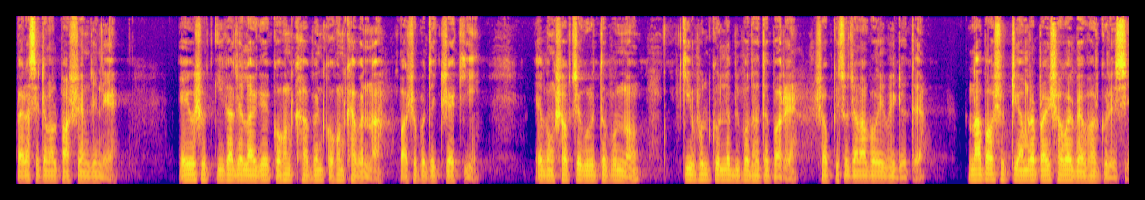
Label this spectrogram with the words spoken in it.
প্যারাসিটামল পাঁচশো এমজি নিয়ে। এই ওষুধ কী কাজে লাগে, কখন খাবেন কখন খাবেন না, পার্শ্ব প্রতিক্রিয়া কী, এবং সবচেয়ে গুরুত্বপূর্ণ, কি ভুল করলে বিপদ হতে পারে সব কিছু জানাব এই ভিডিওতে। নাপা ওষুধটি আমরা প্রায় সবাই ব্যবহার করেছি,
